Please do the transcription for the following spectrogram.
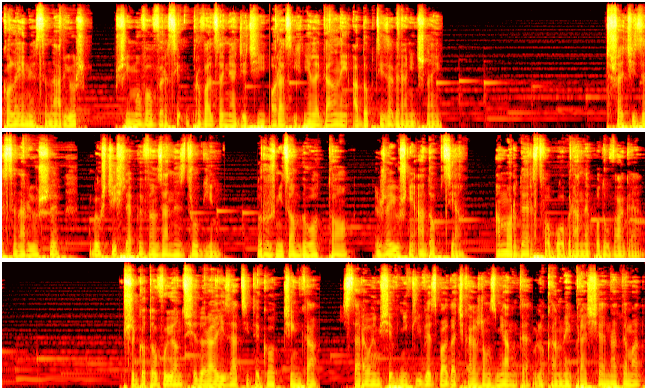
Kolejny scenariusz przyjmował wersję uprowadzenia dzieci oraz ich nielegalnej adopcji zagranicznej. Trzeci ze scenariuszy był ściśle powiązany z drugim. Różnicą było to, że już nie adopcja, a morderstwo było brane pod uwagę. Przygotowując się do realizacji tego odcinka, Starałem się wnikliwie zbadać każdą zmiankę w lokalnej prasie na temat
